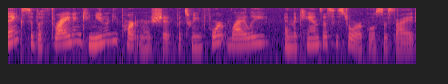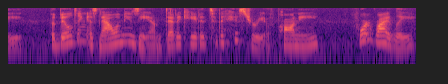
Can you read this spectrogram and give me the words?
Thanks to the thriving community partnership between Fort Riley and the Kansas Historical Society, the building is now a museum dedicated to the history of Pawnee, Fort Riley,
